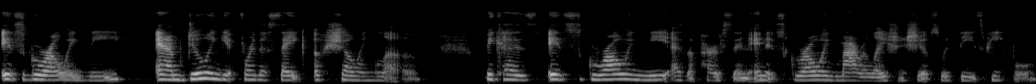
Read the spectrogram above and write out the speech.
it's growing me and I'm doing it for the sake of showing love because it's growing me as a person and it's growing my relationships with these people.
